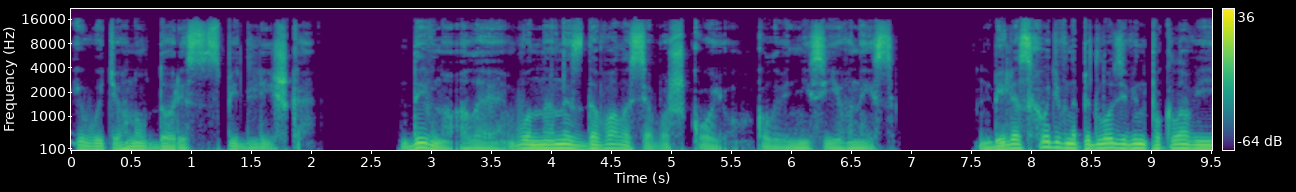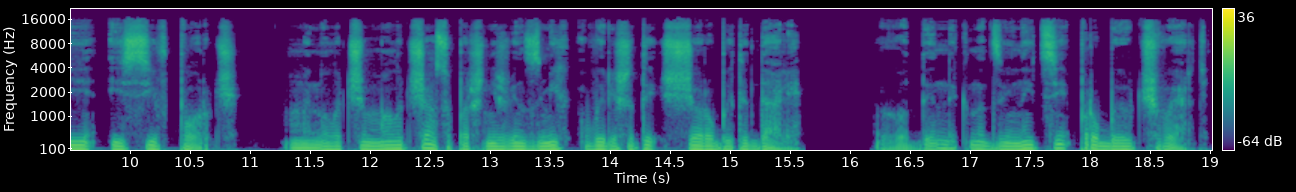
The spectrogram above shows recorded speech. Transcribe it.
і витягнув Доріс з під ліжка. Дивно, але вона не здавалася важкою, коли він ніс її вниз. Біля сходів на підлозі він поклав її і сів поруч. Минуло чимало часу, перш ніж він зміг вирішити, що робити далі. Годинник на дзвіниці пробив чверть.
